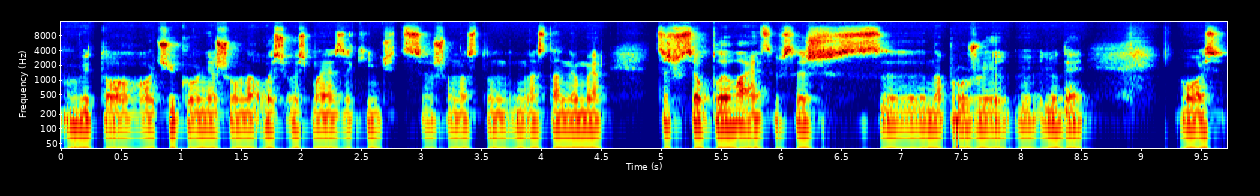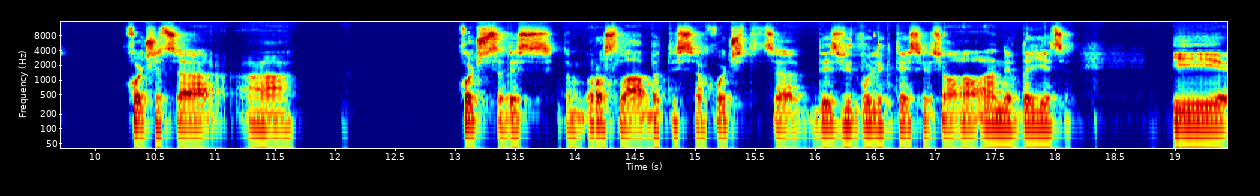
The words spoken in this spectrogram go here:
від того очікування, що вона ось ось має закінчитися, що настане мир. Це ж все впливає, це все ж напружує е, людей. Ось. Хочеться хочеться десь там розслабитися, хочеться десь відволіктися від цього, а не вдається. І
